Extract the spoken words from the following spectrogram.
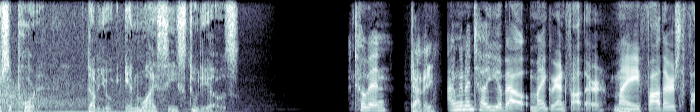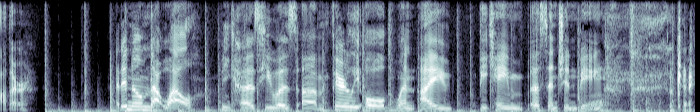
supported. WNYC Studios. Tobin, Kathy. I'm going to tell you about my grandfather, my father's father. I didn't know him that well because he was um, fairly old when I became a sentient being. Okay.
